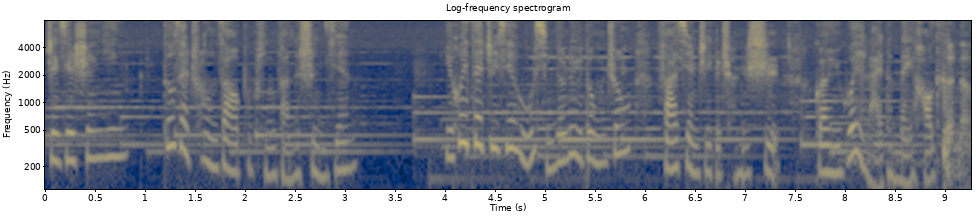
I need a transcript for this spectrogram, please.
这些声音都在创造不平凡的瞬间，也会在这些无形的律动中发现这个城市关于未来的美好可能。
